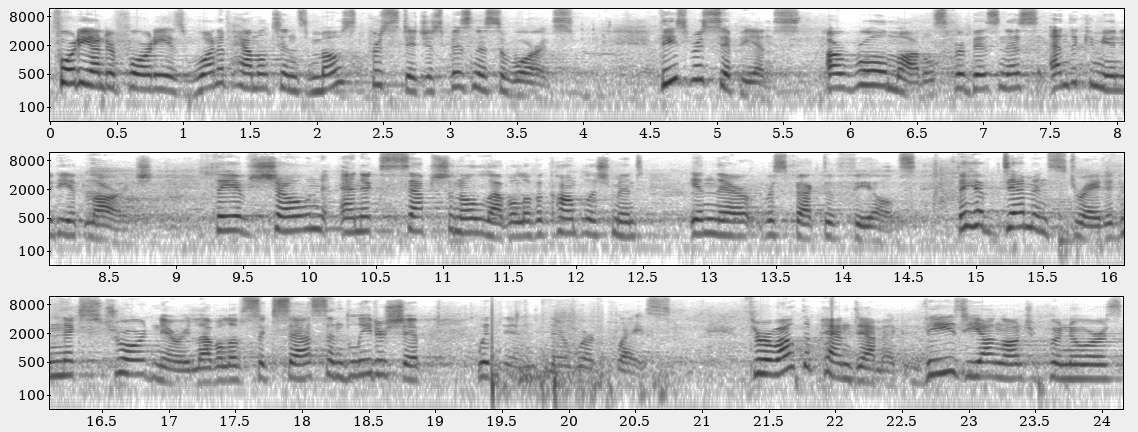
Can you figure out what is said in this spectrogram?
40 Under 40 is one of Hamilton's most prestigious business awards. These recipients are role models for business and the community at large. They have shown an exceptional level of accomplishment in their respective fields. They have demonstrated an extraordinary level of success and leadership within their workplace. Throughout the pandemic, these young entrepreneurs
